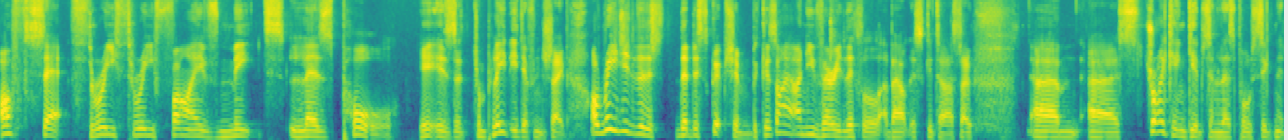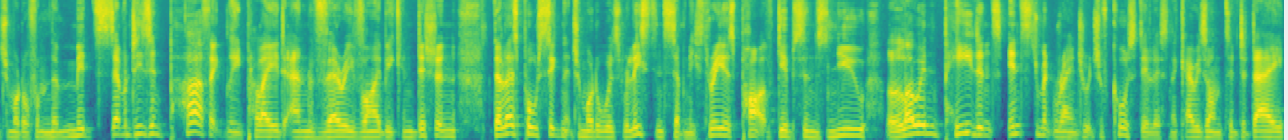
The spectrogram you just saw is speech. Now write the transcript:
offset 335 meets Les Paul. It is a completely different shape. I'll read you the, the description because I, I knew very little about this guitar. So, um, uh, striking Gibson Les Paul signature model from the mid 70s in perfectly played and very vibey condition. The Les Paul signature model was released in 73 as part of Gibson's new low impedance instrument range, which, of course, dear listener, carries on to today.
